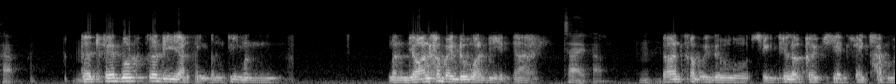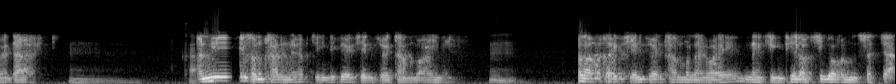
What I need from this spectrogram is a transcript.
ครับ แต่เฟซบุ๊กก็ดีอย่างหนึ่งตรงที่มัน มันย้อนเข้าไปดูอดีตได้ ใช่ครับอืมย้อนเข้าไปดูสิ่งที่เราเคยเขียนเคยทำไว้ได้อืมครับอันนี้สำคัญนะครับ สิ่งที่เคยเขียนเคยทำไว้เนี่ยอืมถ้าเราเคยเขียนเคยทำอะไรไว้ ในสิ่งที่เราคิดว่ามันสัจจะ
